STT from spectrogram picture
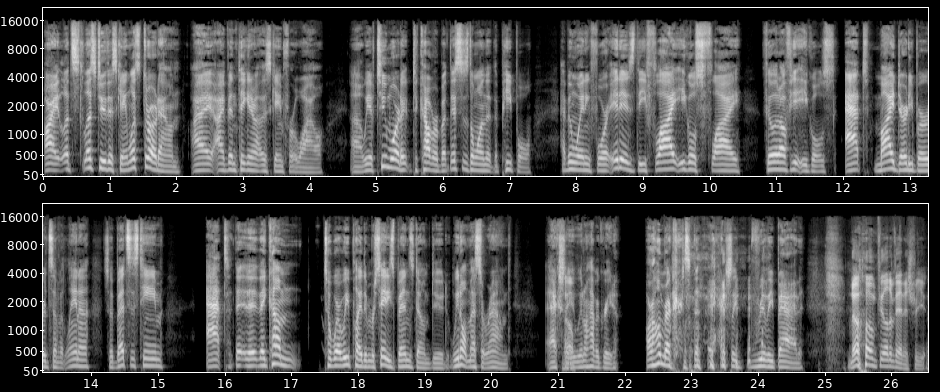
All right, let's let's do this game. Let's throw down. I I've been thinking about this game for a while. Uh, we have two more to, to cover, but this is the one that the people have been waiting for. It is the Fly Eagles Fly Philadelphia Eagles at my Dirty Birds of Atlanta. So Betts' team at they, they come to where we play the Mercedes Benz Dome, dude. We don't mess around. Actually, nope. we don't have a great. Our home record's actually really bad. No home field advantage for you.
